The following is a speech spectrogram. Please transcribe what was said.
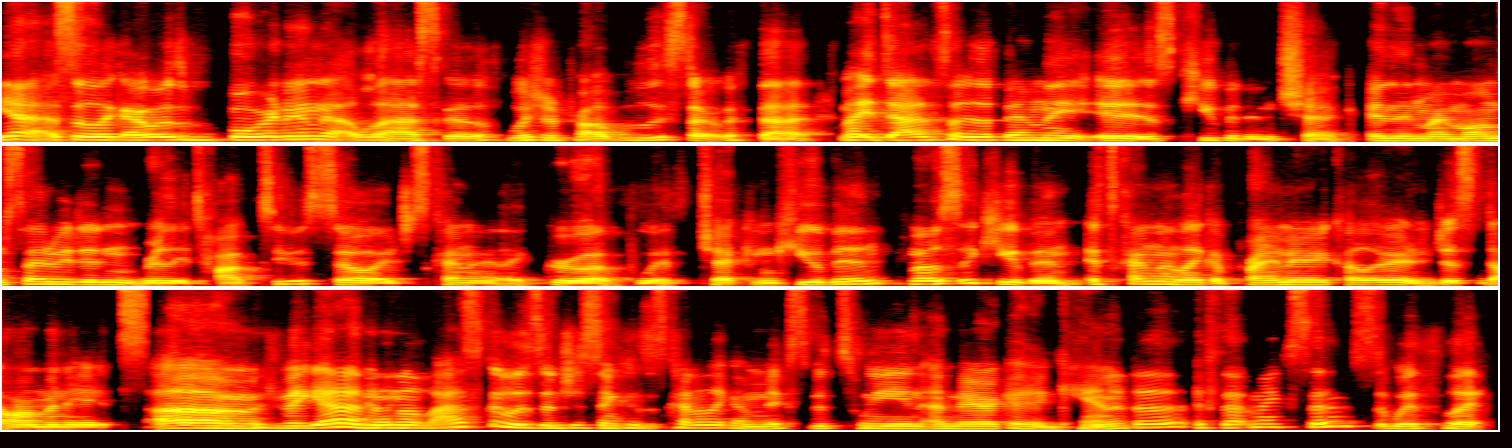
Yeah. So, like, I was born in Alaska, We should probably start with that. My dad's side of the family is Cuban and Czech. And then my mom's side, we didn't really talk to. So, I just kind of like grew up with Czech and Cuban, mostly Cuban. It's kind of like a primary color and it just dominates. Um, but yeah. And then Alaska was interesting because it's kind of like a mix between America and Canada, if that makes sense, with like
